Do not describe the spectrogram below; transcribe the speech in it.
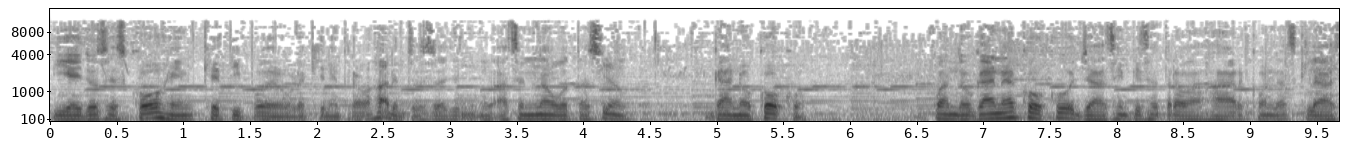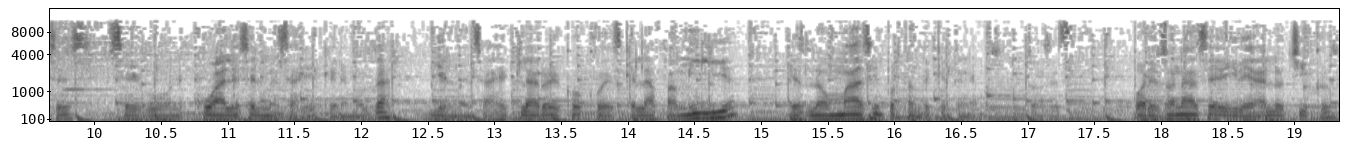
y ellos escogen qué tipo de obra quieren trabajar. Entonces hacen una votación. Ganó Coco. Cuando gana Coco ya se empieza a trabajar con las clases según cuál es el mensaje que queremos dar. Y el mensaje claro de Coco es que la familia es lo más importante que tenemos. Entonces, por eso nace idea de los chicos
